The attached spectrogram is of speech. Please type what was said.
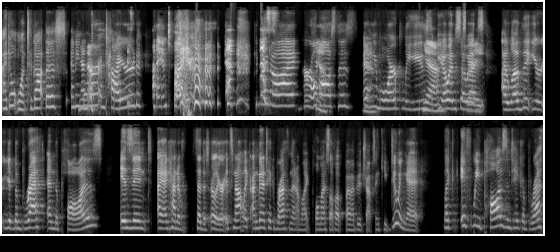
I don't want to got this anymore. No, no. I'm tired. I am tired. can, can yes. I not girl yeah. boss this yeah. anymore, please? Yeah. You know, and so right. it's I love that you're you're the breath and the pause isn't I, I kind of said this earlier. It's not like I'm going to take a breath and then I'm like pull myself up by my bootstraps and keep doing it. Like if we pause and take a breath,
